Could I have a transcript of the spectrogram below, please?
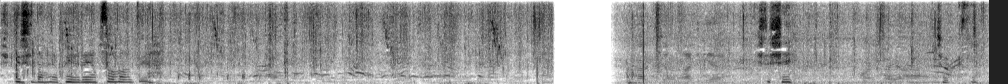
Şu girişi daha yakın yere yapsalardı ya. İşte şey. Çok güzel.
